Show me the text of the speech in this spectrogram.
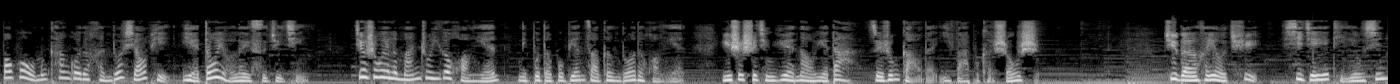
包括我们看过的很多小品也都有类似剧情，就是为了瞒住一个谎言，你不得不编造更多的谎言，于是事情越闹越大，最终搞得一发不可收拾。剧本很有趣，细节也挺用心。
